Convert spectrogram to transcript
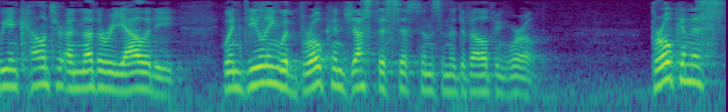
we encounter another reality when dealing with broken justice systems in the developing world. Brokenness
